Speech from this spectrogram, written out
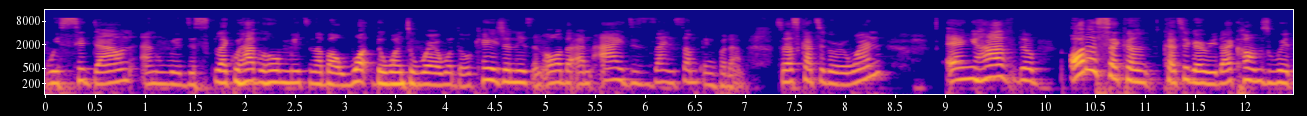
We sit down and we just like we have a whole meeting about what they want to wear, what the occasion is, and all that. And I design something for them. So that's category one and you have the other second category that comes with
